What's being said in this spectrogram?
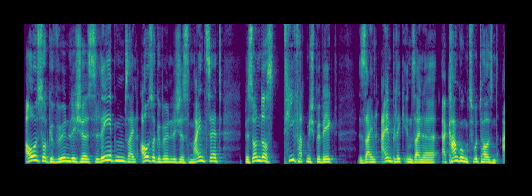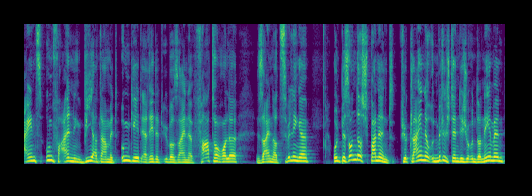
außergewöhnliches Leben, sein außergewöhnliches Mindset. Besonders tief hat mich bewegt sein Einblick in seine Erkrankung 2001 und vor allen Dingen, wie er damit umgeht. Er redet über seine Vaterrolle seiner Zwillinge. Und besonders spannend für kleine und mittelständische Unternehmen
